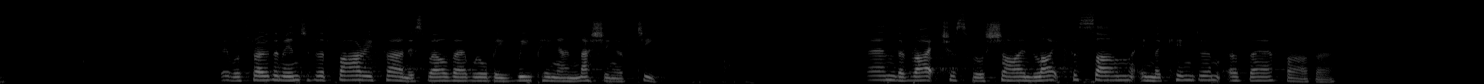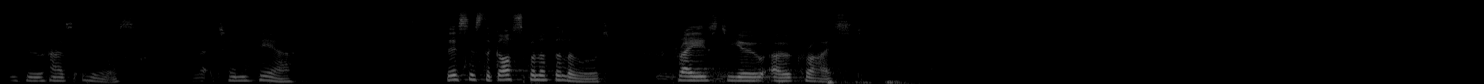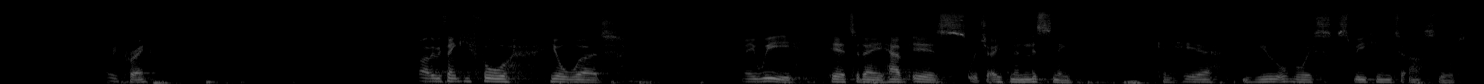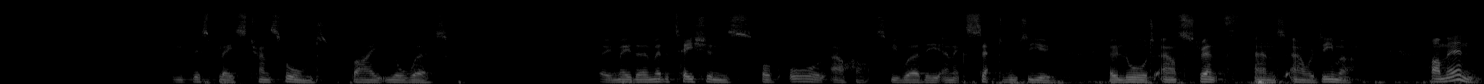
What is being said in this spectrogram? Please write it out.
They will throw them into the fiery furnace where there will be weeping and gnashing of teeth. Then the righteous will shine like the sun in the kingdom of their Father. He who has ears, let him hear. This is the gospel of the Lord. Praise to you, O Christ. We pray. Father, we thank you for your word. May we here today have ears which open and listening, can hear your voice speaking to us, Lord. Leave this place transformed by your word. And so may the meditations of all our hearts be worthy and acceptable to you, O Lord, our strength and our Redeemer. Amen.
